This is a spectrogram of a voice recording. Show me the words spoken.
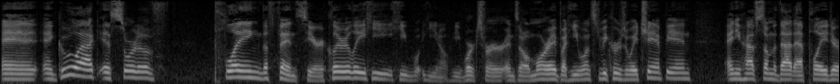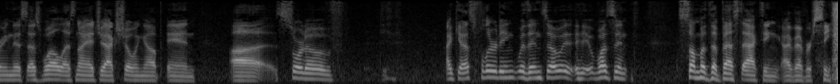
And and Gulak is sort of playing the fence here. Clearly, he he you know he works for Enzo Amore, but he wants to be cruiserweight champion, and you have some of that at play during this, as well as Nia Jax showing up and uh, sort of, I guess, flirting with Enzo. It, it wasn't some of the best acting I've ever seen.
